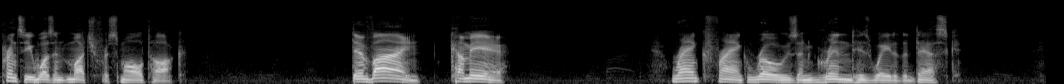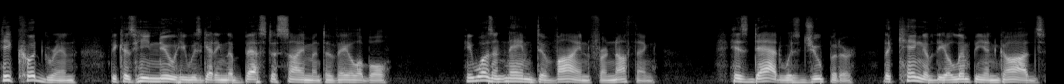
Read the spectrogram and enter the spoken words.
Princey wasn't much for small talk. Devine, come here. Rank Frank rose and grinned his way to the desk. He could grin because he knew he was getting the best assignment available. He wasn't named Divine for nothing. His dad was Jupiter, the king of the Olympian gods,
